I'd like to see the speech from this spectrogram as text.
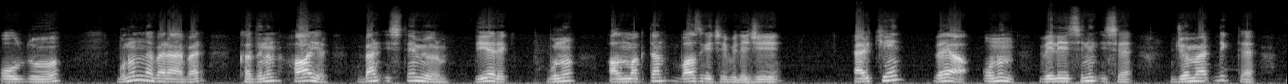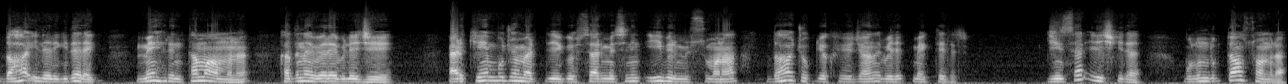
olduğu, bununla beraber kadının hayır ben istemiyorum diyerek bunu almaktan vazgeçebileceği, erkeğin veya onun velisinin ise cömertlikte daha ileri giderek mehrin tamamını kadına verebileceği, erkeğin bu cömertliği göstermesinin iyi bir Müslümana daha çok yakışacağını belirtmektedir. Cinsel ilişkide bulunduktan sonra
